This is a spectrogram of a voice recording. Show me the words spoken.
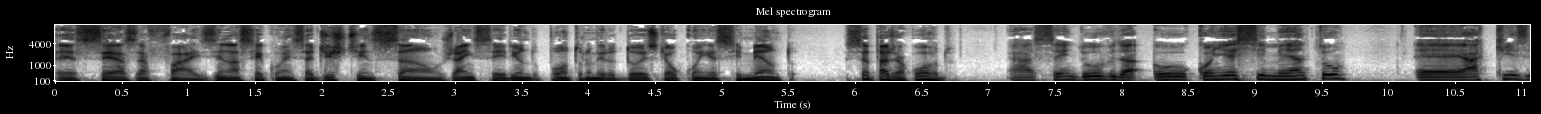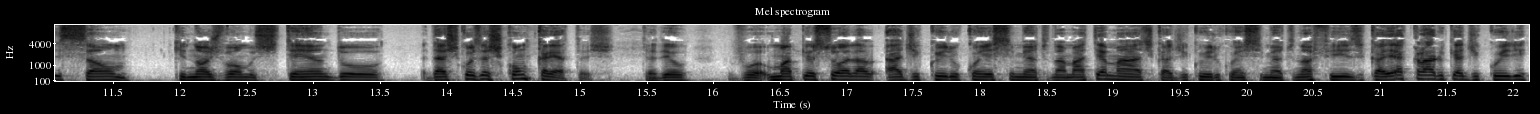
eh, César faz e na sequência diz distinção, já inserindo o ponto número dois, que é o conhecimento, você está de acordo? Ah, sem dúvida. O conhecimento é a aquisição que nós vamos tendo das coisas concretas, entendeu? Uma pessoa adquire o conhecimento na matemática, adquire o conhecimento na física, e é claro que adquire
